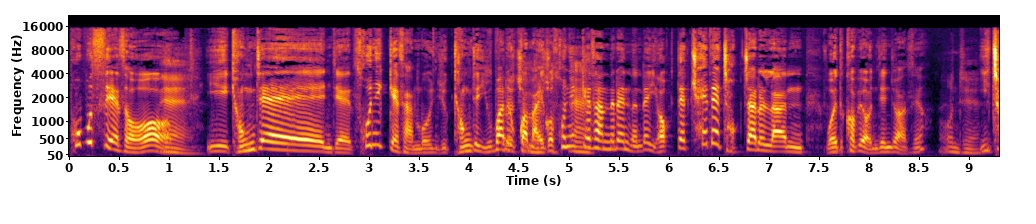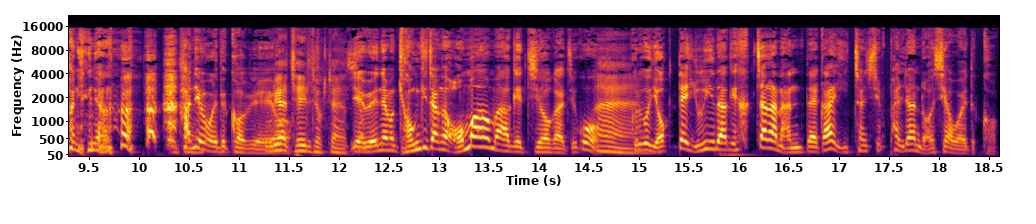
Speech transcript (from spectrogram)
포브스에서 네. 이 경제 이제 손익 계산 뭐 경제 유발 효과 그렇죠, 말고 그렇죠. 손익 계산을 했는데 역대 최대 적자를 난 월드컵이 언제인 줄 아세요? 언제? 2002년. 한일 월드컵이에요. 우리가 제일 적자였어. 예, 왜냐면 경기장을 어마어마하게 지어가지고 네. 그리고 역대 유일하게 흑자가 난 데가 2018년 러시아 월드컵.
